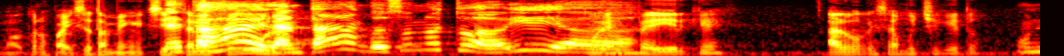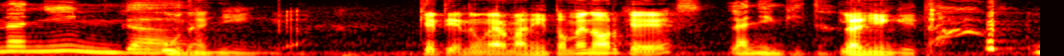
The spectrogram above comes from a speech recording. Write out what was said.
en otros países también Te existe estás la figura. adelantando, eso no es todavía. Puedes pedir que algo que sea muy chiquito. Una ñinga. Una ñinga. Que tiene un hermanito menor que es La ñinguita. la ñinguita.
